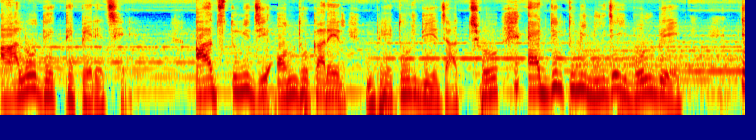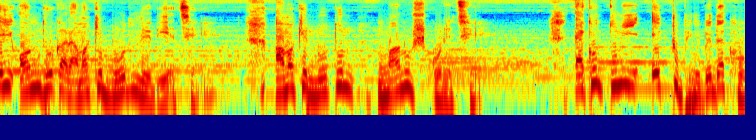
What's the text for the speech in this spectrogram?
আলো দেখতে পেরেছে। আজ তুমি যে অন্ধকারের ভেতর দিয়ে যাচ্ছ, একদিন তুমি নিজেই বলবে, এই অন্ধকার আমাকে বদলে দিয়েছে, আমাকে নতুন মানুষ করেছে। এখন তুমি একটু ভেবে দেখো,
